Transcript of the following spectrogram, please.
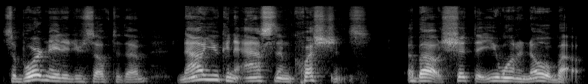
subordinated yourself to them. Now you can ask them questions about shit that you want to know about.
